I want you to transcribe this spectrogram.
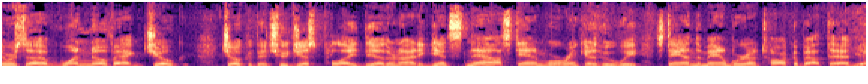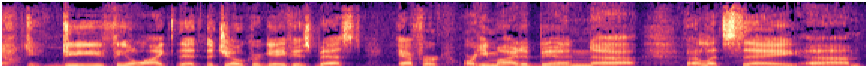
there was uh, one Novak Jok- Djokovic who just played the other night against now Stan Wawrinka, who we Stan the man. We're going to talk about that. Yeah. Do, do you feel like that the Joker gave his best effort, or he might have been, uh, uh, let's say, um,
